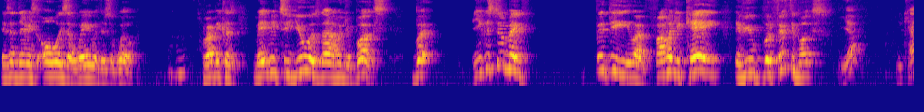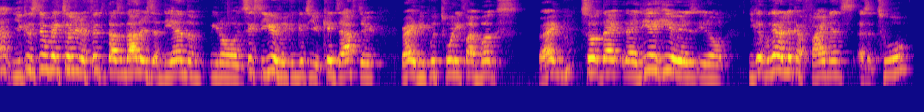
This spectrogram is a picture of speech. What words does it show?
is that there is always a way where there's a will Mhm. right because maybe to you it's not a hundred bucks but you can still make fifty what five hundred k if you put fifty bucks. Yeah, you can. You can still make two hundred and fifty thousand dollars at the end of you know sixty years. You can give to your kids after, right? If you put twenty five bucks, right? Mhm. So the the idea here is you know you got we gotta look at finance as a tool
